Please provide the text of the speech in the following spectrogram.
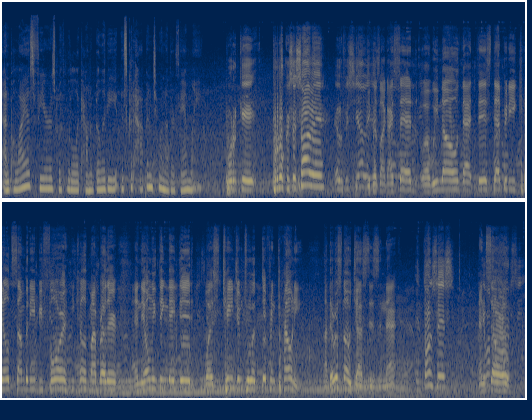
and Pelaez fears with little accountability this could happen to another family. Porque por lo que se sabe, el oficial Because, like I said, uh, we know that this deputy killed somebody before he killed my brother, and the only thing they did was change him to a different county. Uh, there was no justice in that. Entonces, And ¿qué va a so, pasar si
